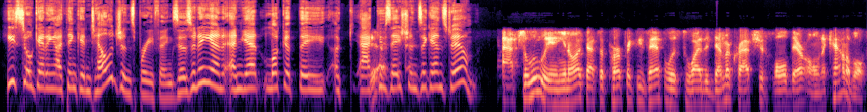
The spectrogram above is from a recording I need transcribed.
He's still getting, I think, intelligence briefings, isn't he? And and yet, look at the uh, accusations yeah. against him. Absolutely, and you know what? That's a perfect example as to why the Democrats should hold their own accountable.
